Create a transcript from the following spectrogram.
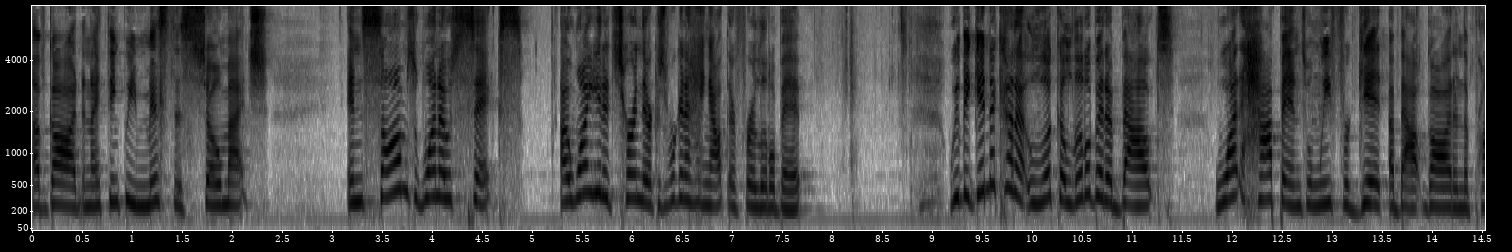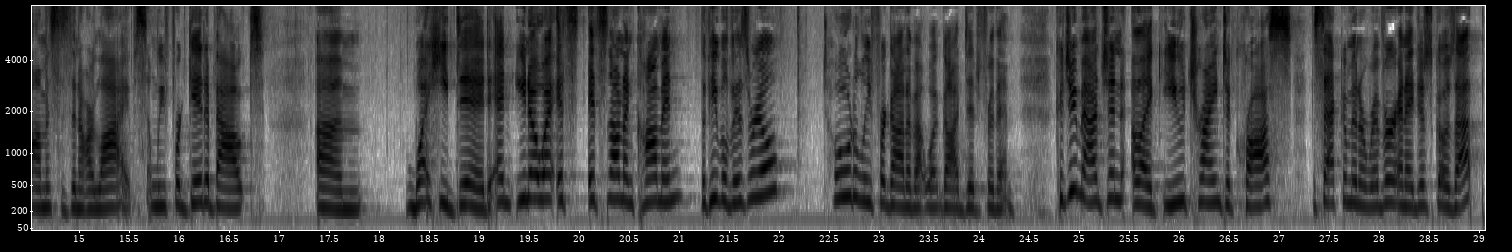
of God. And I think we miss this so much. In Psalms 106, I want you to turn there because we're going to hang out there for a little bit. We begin to kind of look a little bit about what happens when we forget about God and the promises in our lives and we forget about um, what He did. And you know what? It's, it's not uncommon. The people of Israel totally forgot about what God did for them. Could you imagine, like, you trying to cross the Sacramento River and it just goes up?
